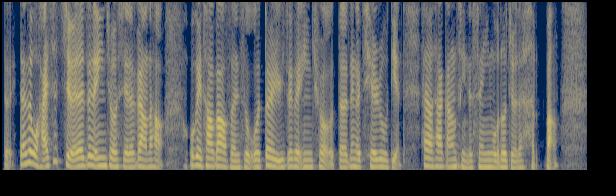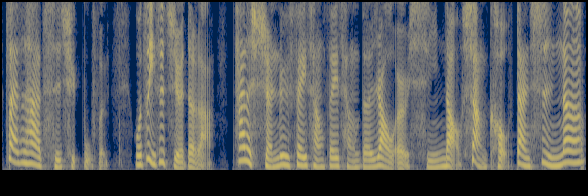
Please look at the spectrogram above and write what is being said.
对。但是我还是觉得这个 intro 写得非常的好，我给超高的分数。我对于这个 intro 的那个切入点，还有他钢琴的声音，我都觉得很棒。再是他的词曲部分，我自己是觉得啦，他的旋律非常非常的绕耳、洗脑、上口。但是呢，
